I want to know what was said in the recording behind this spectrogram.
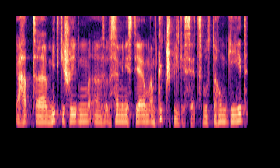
er hat äh, mitgeschrieben, äh, oder sein Ministerium am Glücksspielgesetz, wo es darum geht,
